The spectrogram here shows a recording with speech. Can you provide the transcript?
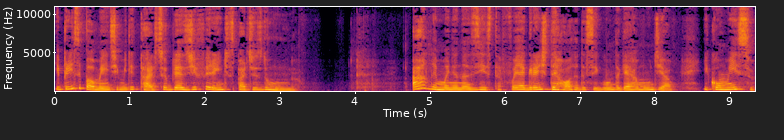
e principalmente militar sobre as diferentes partes do mundo. A Alemanha nazista foi a grande derrota da Segunda Guerra Mundial e, com isso,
